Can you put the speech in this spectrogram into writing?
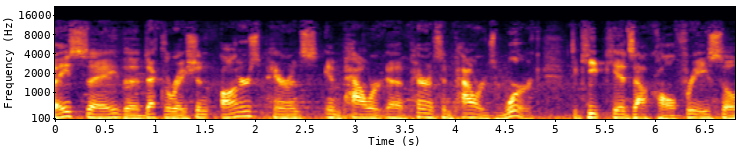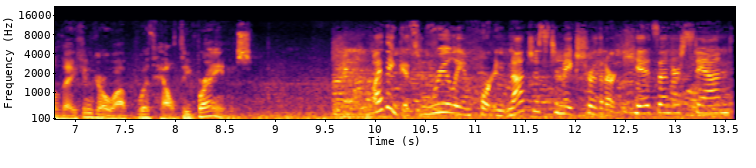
They say the declaration honors Parents Empowered, uh, Parents Empowered's work to keep kids alcohol free so they can grow up with healthy brains. I think it's really important not just to make sure that our kids understand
